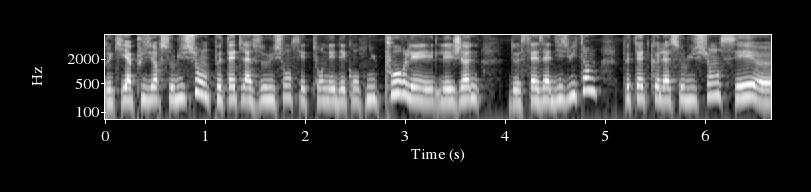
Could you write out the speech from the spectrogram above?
Donc il y a plusieurs solutions. Peut-être la solution, c'est de tourner des contenus pour les, les jeunes de 16 à 18 ans. Peut-être que la solution, c'est euh,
